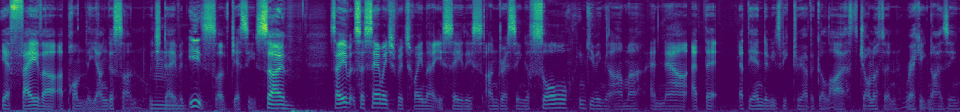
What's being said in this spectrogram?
yeah, favor upon the younger son, which Mm. David is of Jesse. So, so even so, sandwiched between that, you see this undressing of Saul and giving the armor, and now at the at the end of his victory over Goliath, Jonathan recognizing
